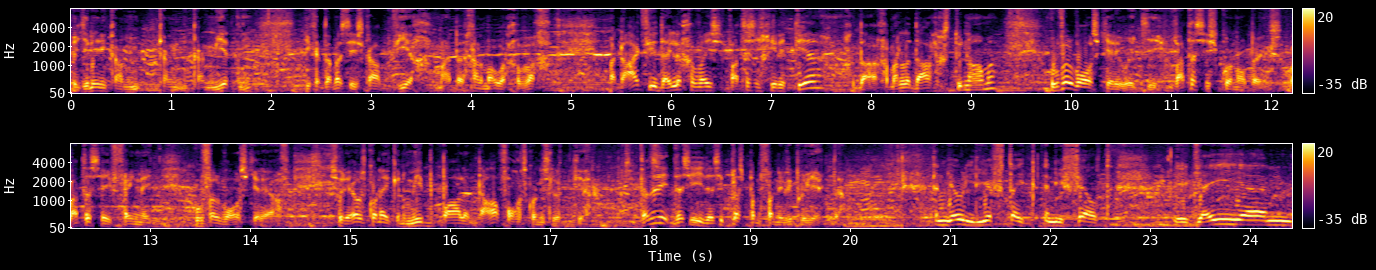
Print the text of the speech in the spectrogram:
Weet jy nie kan kan kan meet nie. Jy kan dan as jy skaap weeg, maar dit gaan maar oor gewig. Maar daai het vir jou duidelik gewys wat is die GDT, daag gemiddelde daaglikse toename. Hoeveel wol skeer jy ooitjie? Wat is sy skoonopbrengs? Wat is sy fynheid? hoeveel wol skeer jy af. So die ouens kon die ekonomie bepaal en daarvolgens kon hulle selekteer. Dit is die, dis die dis die pluspunt van hierdie projekte. In jou leeftyd in die veld, het jy ehm um,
